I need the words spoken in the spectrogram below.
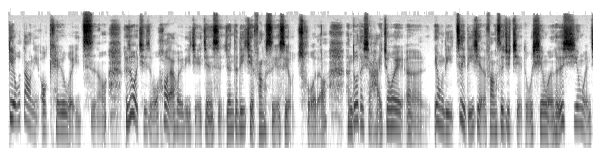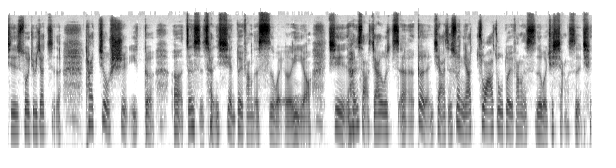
丢到你 OK 为止哦。可是我其实我后来会理解一件事，人的理解方式也是有错的哦。很多的小孩就会呃用理自己理解的方式去解读新闻，可是新闻其实说一句比较直的，它就是一个呃真实呈现对方的思维而已哦。其实很少加入呃个人价值。所以你要抓住对方的思维去想事情，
